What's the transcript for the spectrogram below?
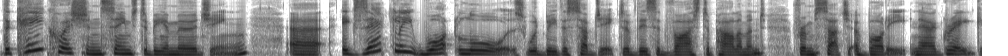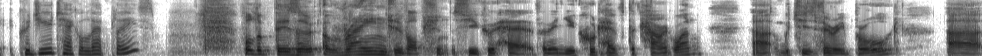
the key question seems to be emerging uh, exactly what laws would be the subject of this advice to Parliament from such a body? Now, Greg, could you tackle that, please? Well, look, there's a, a range of options you could have. I mean, you could have the current one, uh, which is very broad. Uh,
